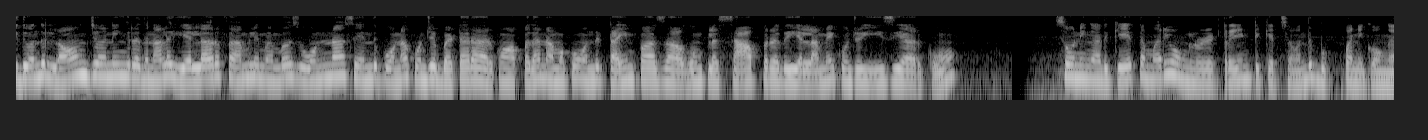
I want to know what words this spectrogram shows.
இது வந்து லாங் ஜேர்னிங்கிறதுனால எல்லாரும் ஃபேமிலி மெம்பர்ஸ் ஒன்றா சேர்ந்து போனால் கொஞ்சம் பெட்டராக இருக்கும். அப்போ தான் நமக்கும் வந்து டைம் பாஸ் ஆகும். ப்ளஸ் சாப்பிட்றது எல்லாமே கொஞ்சம் ஈஸியாக இருக்கும். ஸோ நீங்கள் அதுக்கேற்ற மாதிரி உங்களோட ட்ரெயின் டிக்கெட்ஸை வந்து புக் பண்ணிக்கோங்க.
